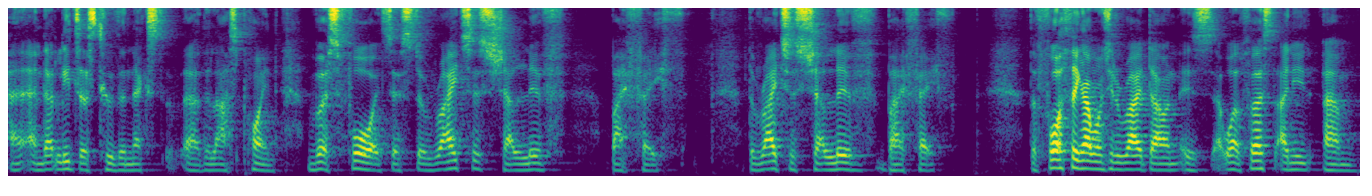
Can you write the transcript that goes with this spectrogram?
And that leads us to the next, uh, the last point. Verse 4, it says, The righteous shall live by faith. The righteous shall live by faith. The fourth thing I want you to write down is well, first, I need, um,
